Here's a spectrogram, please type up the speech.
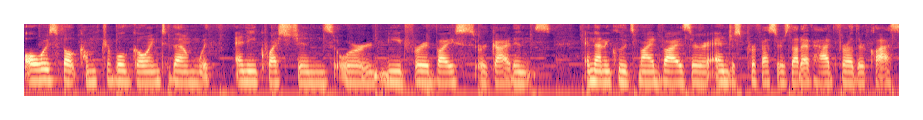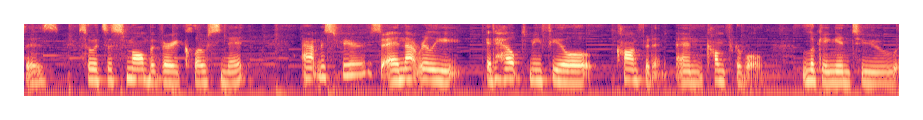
always felt comfortable going to them with any questions or need for advice or guidance. And that includes my advisor and just professors that I've had for other classes. So it's a small but very close-knit atmosphere. And that really, it helped me feel confident and comfortable looking into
